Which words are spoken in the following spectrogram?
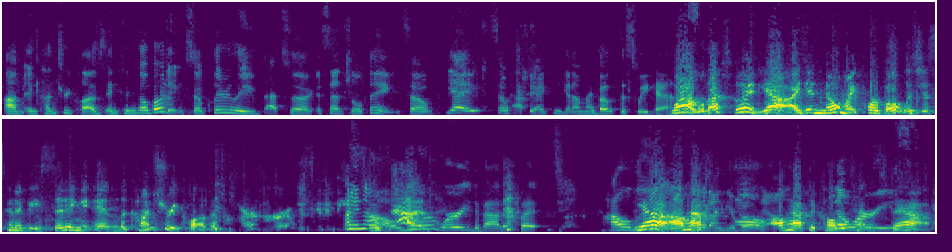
um, and country clubs and can go boating. So clearly, that's a essential thing. So yay! So happy I can get on my boat this weekend. Wow, well that's good. Yeah, I didn't know my poor boat was just going to be sitting in the country club in the harbor. It was going to be I so know sad. you were worried about it, but hallelujah! yeah, I'll have to on your call, boat. I'll have to call No the worries. staff.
